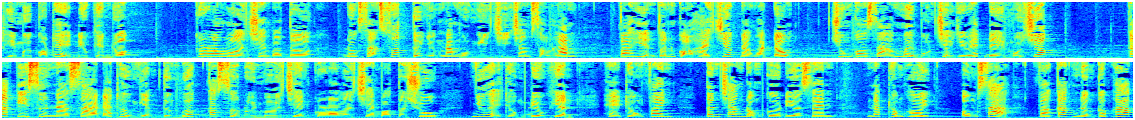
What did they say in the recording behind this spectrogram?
thì mới có thể điều khiển được. Crawler Chamberter được sản xuất từ những năm 1965 và hiện vẫn có hai chiếc đang hoạt động. Chúng có giá 14 triệu USD mỗi chiếc. Các kỹ sư NASA đã thử nghiệm từng bước các sửa đổi mới trên Crawler Chamberter 2 như hệ thống điều khiển, hệ thống phanh, tân trang động cơ diesel, nắp thông hơi, ống xả và các nâng cấp khác.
